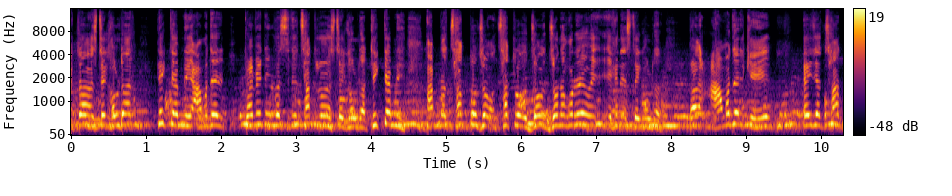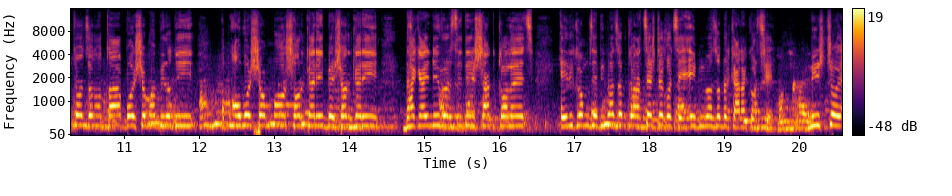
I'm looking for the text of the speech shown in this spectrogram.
একটা স্টেক হোল্ডার ঠিক তেমনি আমাদের প্রাইভেট ইউনিভার্সিটির ছাত্র স্টেক হোল্ডার ঠিক তেমনি আপনার ছাত্র ছাত্র জনগণের এখানে স্টেক হোল্ডার তাহলে আমাদেরকে এই যে ছাত্র জনতা, বৈষম্য বিরোধী, অবৈষম্য, সরকারি, বেসরকারি, ঢাকা ইউনিভার্সিটি, সাত কলেজ, এরকম যে বিভাজন করার চেষ্টা করছে, এই বিভাজনটা কারা করছে? নিশ্চয়ই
